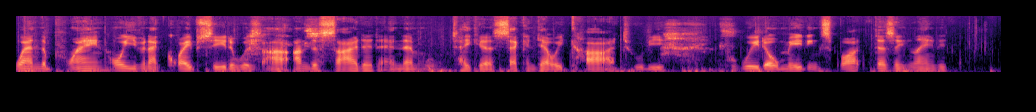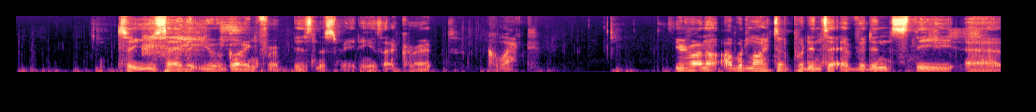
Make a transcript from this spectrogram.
land the plane, or even at Quape Cedar was uh, undecided, and then we'll take a secondary car to the Puido meeting spot designated. So you say that you were going for a business meeting, is that correct? Correct. Your Honor, I would like to put into evidence the uh,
